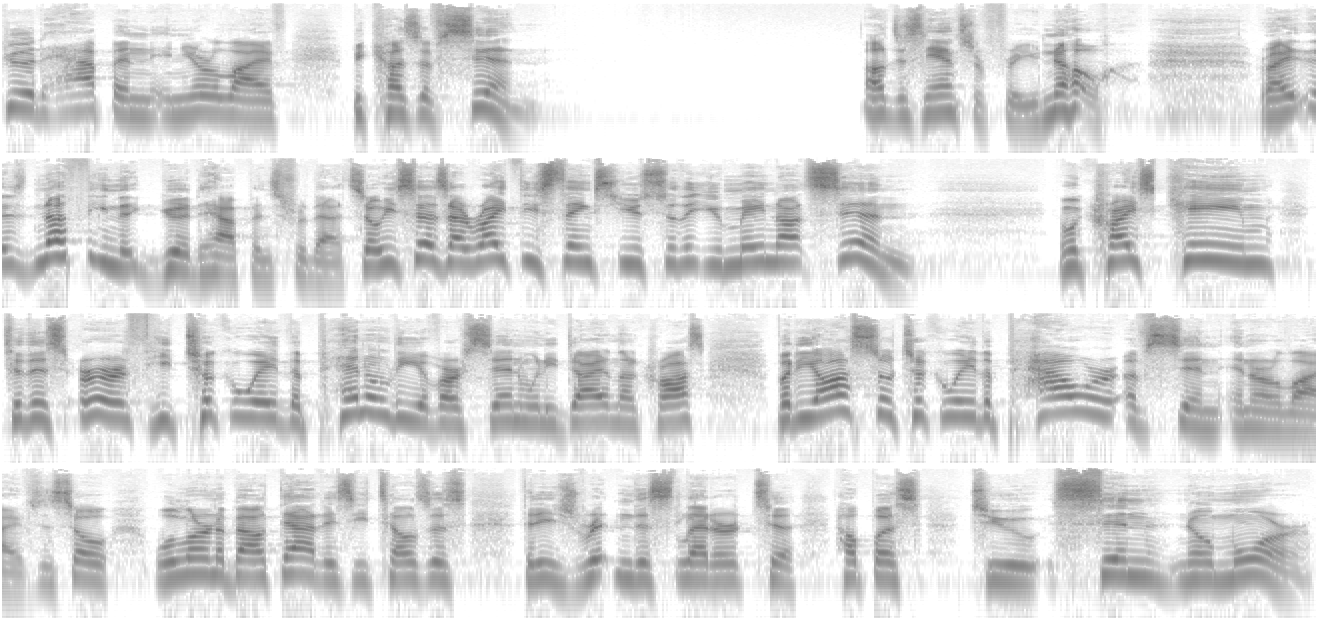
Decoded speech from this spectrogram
good happened in your life because of sin? I'll just answer for you no, right? There's nothing that good happens for that. So he says, I write these things to you so that you may not sin. And when Christ came to this earth, he took away the penalty of our sin when he died on the cross, but he also took away the power of sin in our lives. And so we'll learn about that as he tells us that he's written this letter to help us to sin no more.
